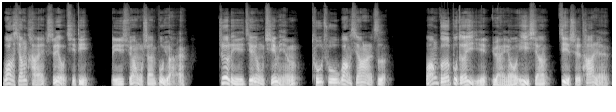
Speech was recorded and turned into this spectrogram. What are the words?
望乡台实有其地，离玄武山不远。这里借用其名，突出“望乡”二字。王勃不得已远游异乡，寄食他人，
